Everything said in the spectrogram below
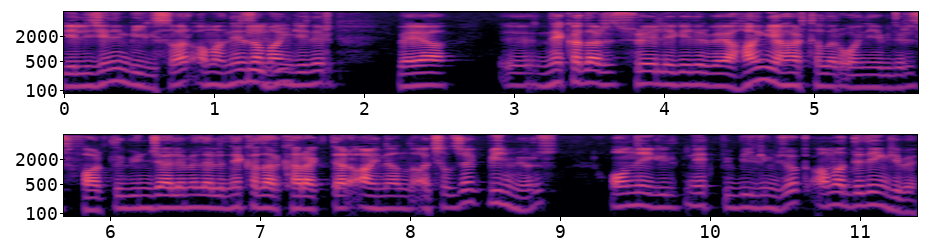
geleceğinin bilgisi var ama ne zaman hı. gelir veya e, ne kadar süreyle gelir veya hangi haritaları oynayabiliriz? Farklı güncellemelerle ne kadar karakter aynı anda açılacak bilmiyoruz. Onunla ilgili net bir bilgimiz yok ama dediğin gibi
